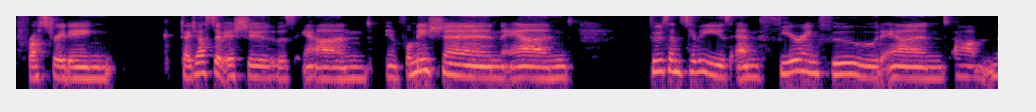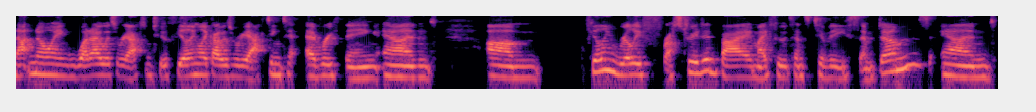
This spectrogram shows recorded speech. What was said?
frustrating digestive issues and inflammation and food sensitivities and fearing food and um, not knowing what I was reacting to, feeling like I was reacting to everything and um, feeling really frustrated by my food sensitivity symptoms and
